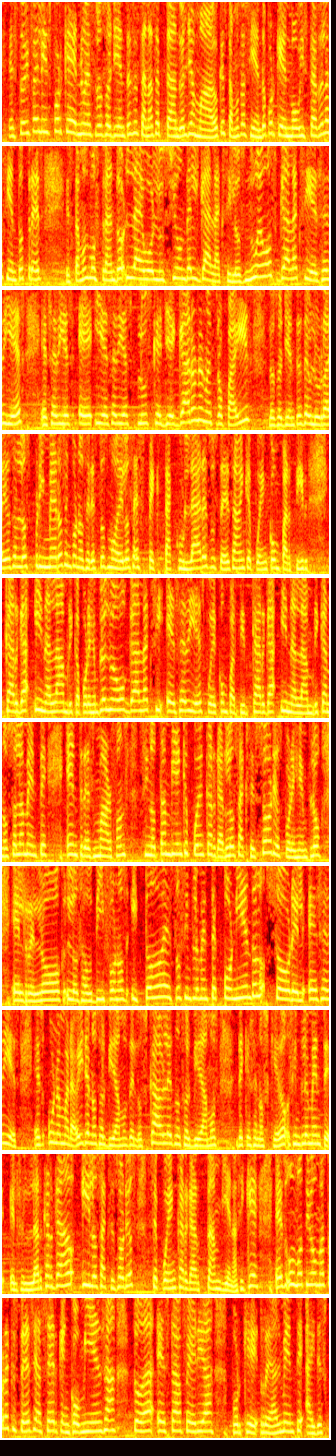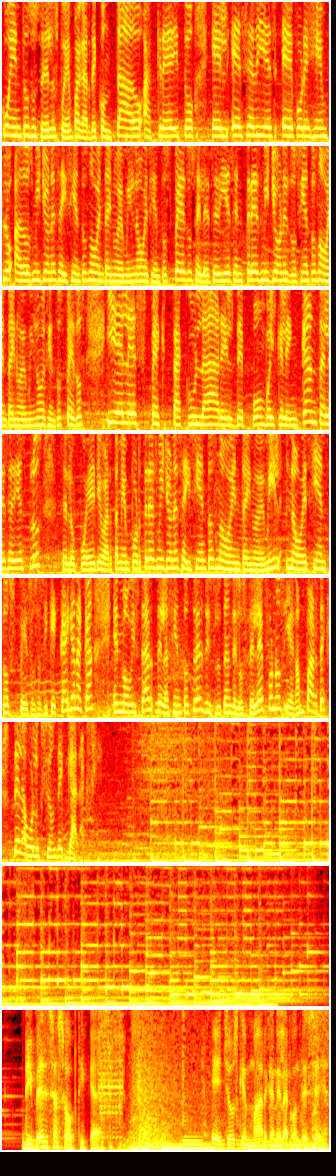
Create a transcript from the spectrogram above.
Estoy feliz porque nuestros oyentes están aceptando el llamado que estamos haciendo porque en Movistar de la 103 estamos mostrando la evolución del Galaxy, los nuevos Galaxy S10, S10e y S10 Plus que llegaron a nuestro país. Los oyentes de Blue Radio son los primeros en conocer estos modelos espectaculares. Ustedes saben que pueden compartir carga inalámbrica. Por ejemplo, el nuevo Galaxy S10 puede compartir carga inalámbrica no solamente entre smartphones, sino también que pueden cargar los accesorios, por ejemplo, el reloj, los audífonos y todo esto simplemente poniéndolo sobre el S10. Es una maravilla, nos olvidamos de los cables, nos olvidamos de que se nos quedó simplemente el celular cargado y los accesorios se pueden cargar también. Así que es un motivo más para que ustedes se acerquen. Comienza toda esta feria porque realmente hay descuentos, ustedes los pueden pagar de contado, a crédito. El S10E, por ejemplo, a 2.699.900 pesos, el S10 en 3.299.900 pesos y el espectacular, el de Pombo, el que le encanta el S10 Plus, se lo puede llevar también por 3.699.900 pesos. Así que caigan acá en Movistar de la 103, disfruten de los teléfonos y hagan parte de la evolución de Galaxy. Diversas ópticas. Hechos que marcan el acontecer.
